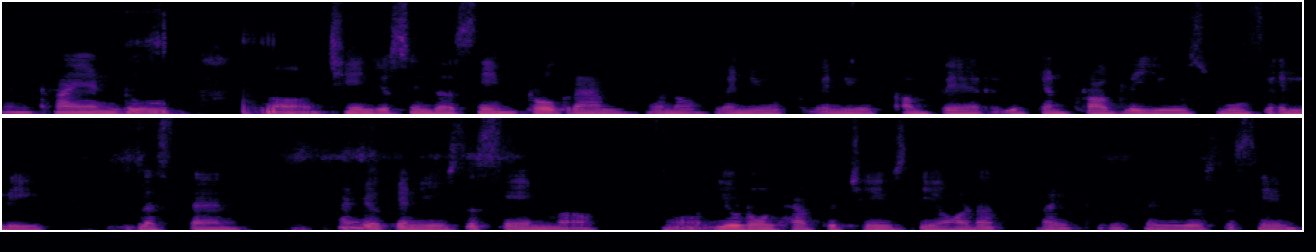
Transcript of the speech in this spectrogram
and try and do uh, changes in the same program. You know, when you when you compare, you can probably use move LE less than and you can use the same uh, you don't have to change the order right? You can use the same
